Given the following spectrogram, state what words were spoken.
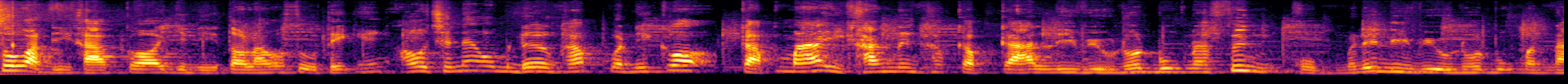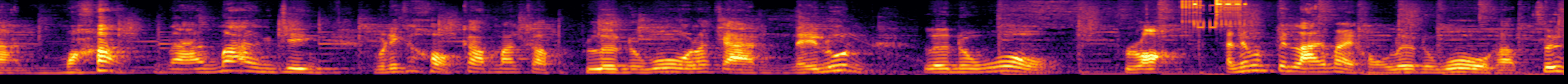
สวัสดีครับ ก็ยินดีต้อนรับสู่ Tech Eng เอาช n แนลเหมือนเดิมครับ วันนี้ก็กลับมาอีกครั้งหนึ่งครับ กับการรีวิวโน้ตบุ๊กนะ ซึ่งผมไม่ได้รีวิวโน้ตบุ๊กมานานมาก นานมากจริงๆ วันนี้ก็ขอกลับมากับ Lenovo ละกัน ในรุ่น Lenovo Block อันนี้มันเป็นลายใหม่ของ Lenovo ครับ ซึ่ง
